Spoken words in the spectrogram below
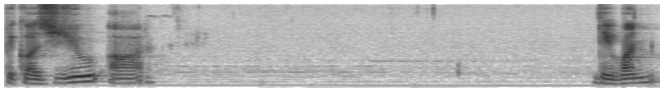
because you are the one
